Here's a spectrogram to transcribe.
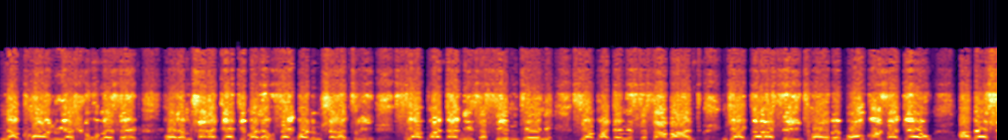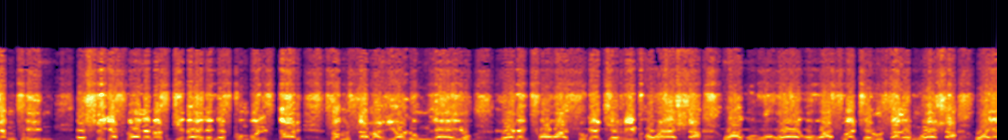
nakhona uyahlukumezeka. Hola mhla ka30 imali usayibona mhla ka3 siyapatanisa simndeni siyapatanisa sabantu. Ngiyacela siyithobe bonke ozakewu abehle emthini. Ehlike silone nosigibele nesikhumbula istory somsamariya olungileyo lona ekuthiwa wasuka eJericho wehla wasuka eJerusalem wehla waye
